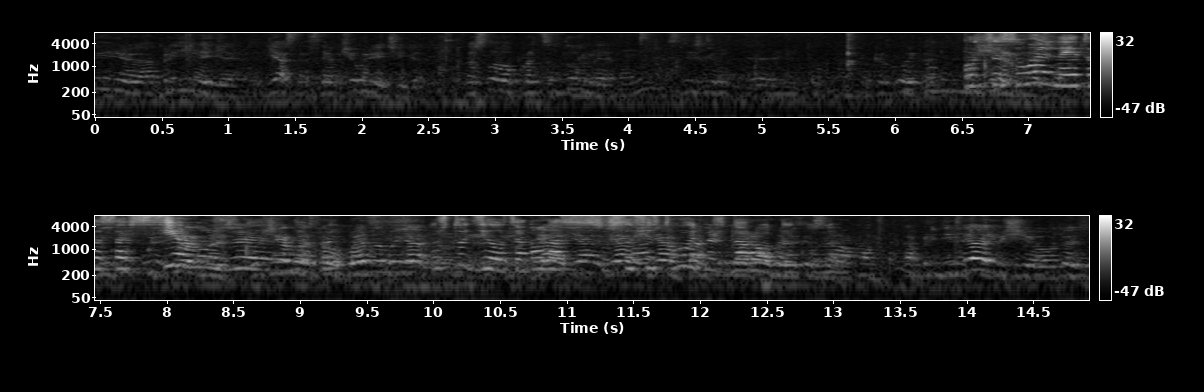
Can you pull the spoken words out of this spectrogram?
и определения ясности, о чем речь идет. Но слово процедурное слишком э, какое-то Процессуальное это совсем ущербное- уже- ущербное слово. Поэтому я- Ну что делать? Оно у я- нас я- существует я международных нормах. Определяющего, вот, то есть,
